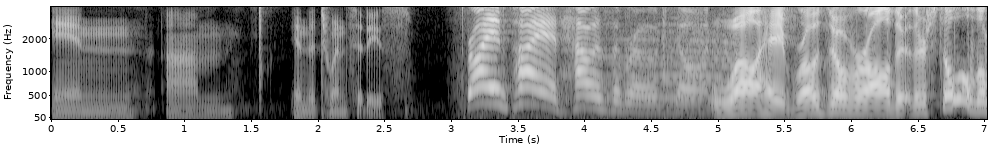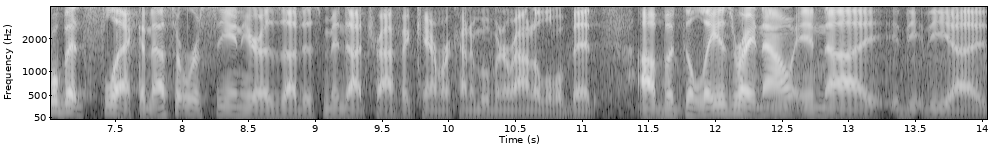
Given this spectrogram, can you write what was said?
in um, in the Twin Cities. Brian Pyatt, how is the road going? Well, hey, roads overall, they're, they're still a little bit slick, and that's what we're seeing here as uh, this MnDOT traffic camera kind of moving around a little bit. Uh, but delays right now in uh, the, the, uh,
